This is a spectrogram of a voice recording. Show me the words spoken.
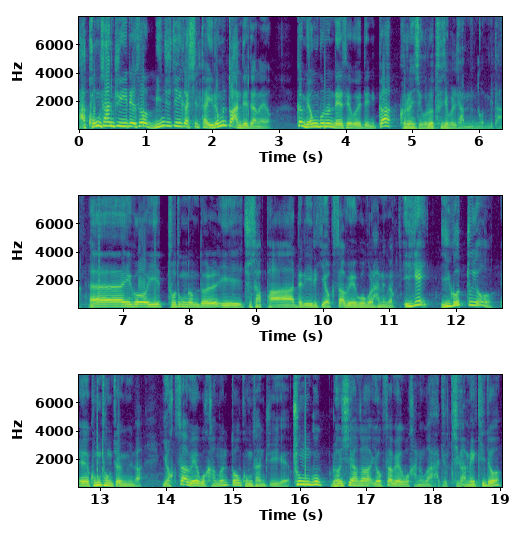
아, 공산주의라서 민주주의가 싫다 이러면 또 안 되잖아요. 그 명분은 내세워야 되니까 그런 식으로 트집을 잡는 겁니다. 아이고, 이 도둑놈들, 이 주사파들이 이렇게 역사 왜곡을 하는 거. 이게 이것도요, 예, 공통점입니다. 역사 왜곡하면 또 공산주의예요. 중국, 러시아가 역사 왜곡하는 거 아주 기가 막히죠.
